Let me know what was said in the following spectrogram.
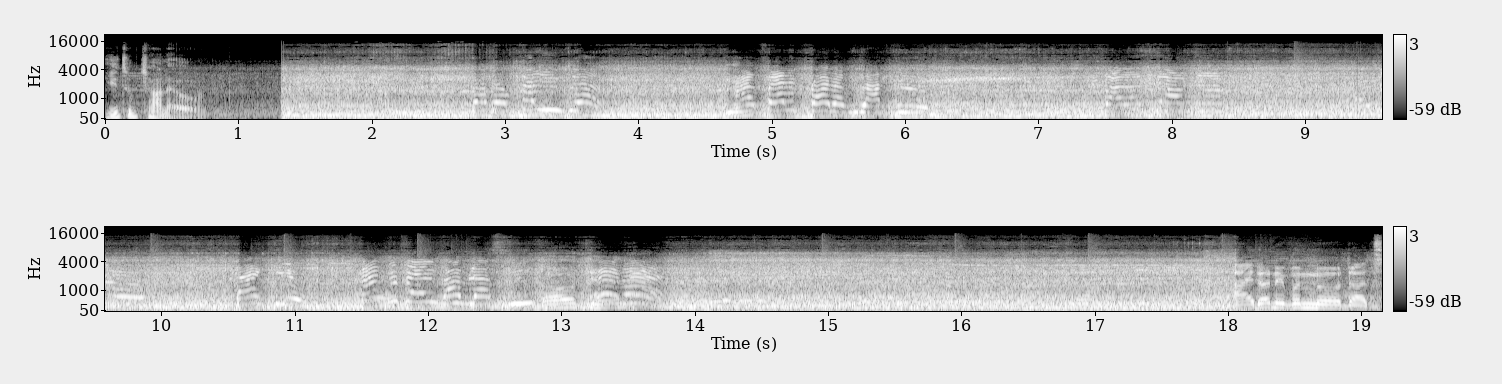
YouTube channel. Madam, how you doing? I'm very proud of you. Madam, thank you. Thank you. Thank you very God bless you. Okay. Amen. Don't even know that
